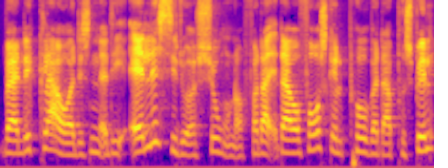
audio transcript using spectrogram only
være lidt klar over, at det, sådan, at i alle situationer, for der, der er jo forskel på, hvad der er på spil,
